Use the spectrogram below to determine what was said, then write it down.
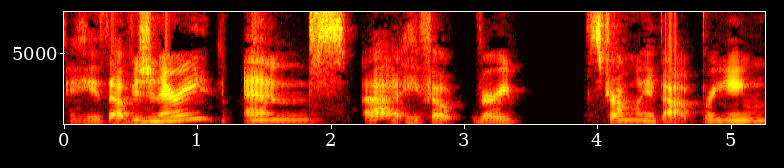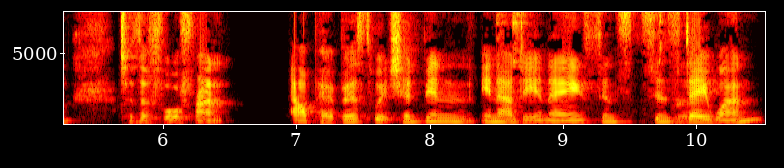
he's our visionary. And uh, he felt very strongly about bringing to the forefront our purpose, which had been in our DNA since since right. day one,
